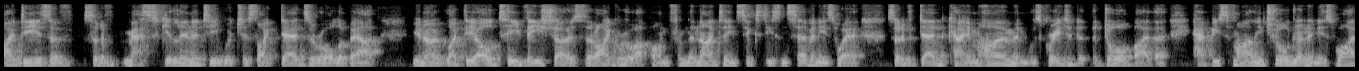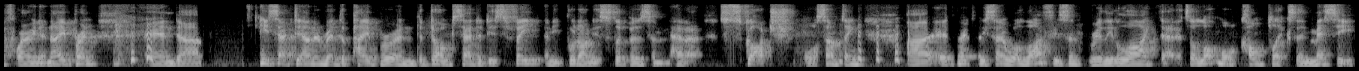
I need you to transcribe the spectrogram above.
ideas of sort of masculinity, which is like dads are all about, you know, like the old TV shows that I grew up on from the 1960s and 70s, where sort of dad came home and was greeted at the door by the happy, smiling children and his wife wearing an apron. and, uh, he sat down and read the paper, and the dog sat at his feet, and he put on his slippers and had a scotch or something. uh, it's actually saying, well, life isn't really like that. It's a lot more complex and messy,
